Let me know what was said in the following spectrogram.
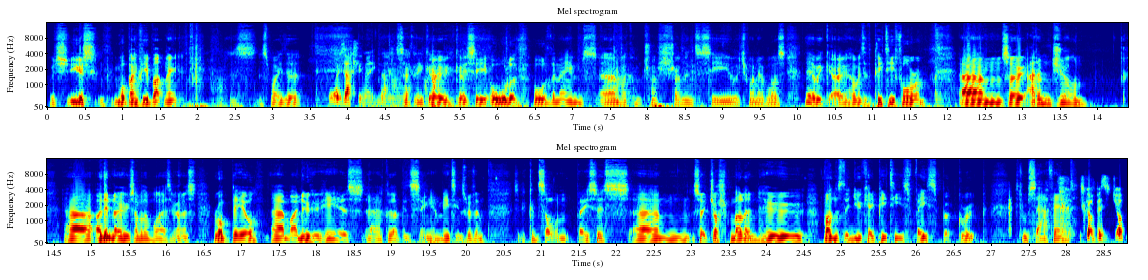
Which you get more bang for your buck, mate. That's, that's why you do it. Oh, exactly, mate. Exactly. Exactly. Go go see all of all of the names. Um, I'm trying, struggling to see which one it was. There we go. I went to the PT forum. Um, so Adam John. Uh, I didn't know who some of them were, to be honest. Rob Beale, um, I knew who he is because I've been sitting in meetings with him, it's a consultant basis. Um, so Josh Mullen, who runs the UKPT's Facebook group, he's from Southend. He's got a busy job.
